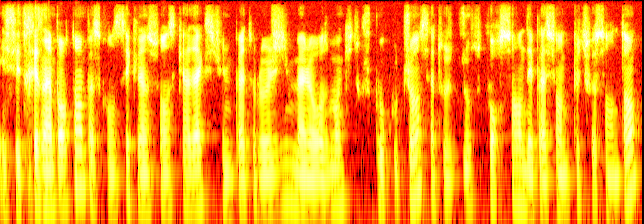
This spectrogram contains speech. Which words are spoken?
Et c'est très important parce qu'on sait que l'insuffisance cardiaque c'est une pathologie malheureusement qui touche beaucoup de gens, ça touche 12% des patients de plus de 60 ans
